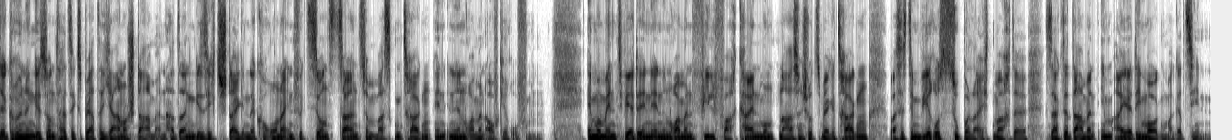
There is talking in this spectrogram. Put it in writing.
Der grünen Gesundheitsexperte Janosch Dahmen hat angesichts steigender Corona-Infektionszahlen zum Maskentragen in Innenräumen aufgerufen. Im Moment werde in Innenräumen vielfach kein Mund-Nasenschutz mehr getragen, was es dem Virus super leicht machte, sagte Dahmen im ARD Morgenmagazin.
